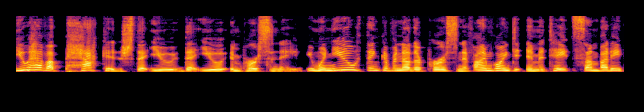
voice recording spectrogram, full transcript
you have a package that you that you impersonate. When you think of another person if i'm going to imitate somebody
